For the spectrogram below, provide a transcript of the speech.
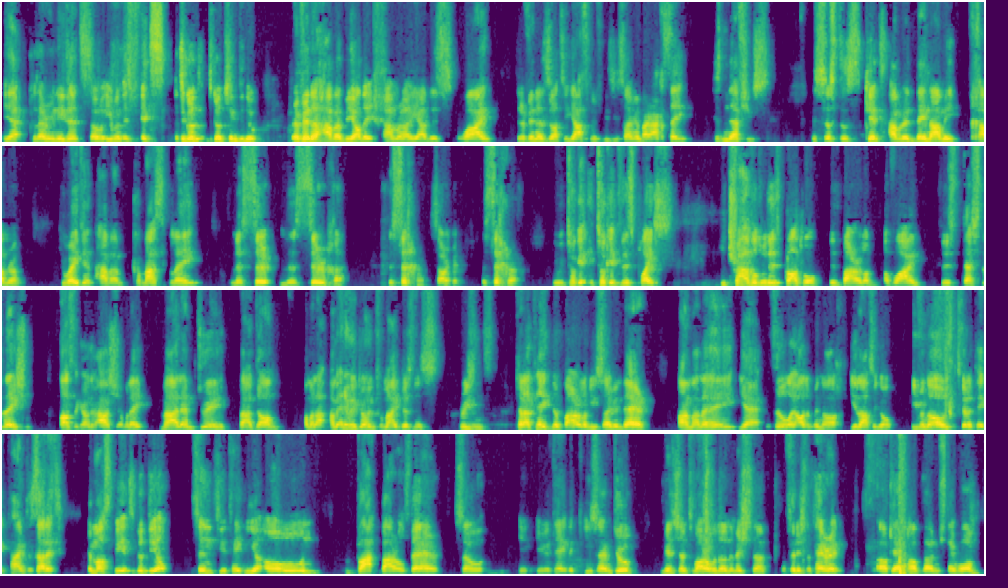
Yeah, because everyone needs it. So even it's it's, it's a good it's a good thing to do. Ravina have a biyade chamra. He had this wine. Ravina zoti yasmif is Yisrael Barak his nephews, his sister's kids have a dynami chamra. He waited have a kamas play le sircha the sichra, sorry, the sichra. He took it. He took it to this place. He traveled with this bottle, this barrel of, of wine to this destination. I'm anyway going for my business reasons. Can I take the barrel of Yisrael there? Amalei, yeah, still like Adapinach, you'll have to go. Even though it's going to take time to set it. It must be, it's a good deal. Since you're taking your own ba- barrels there, so you, you can take the Yisrael too. Tomorrow we'll learn the Mishnah, we'll finish the Perik. Okay, I hope that stay warm.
